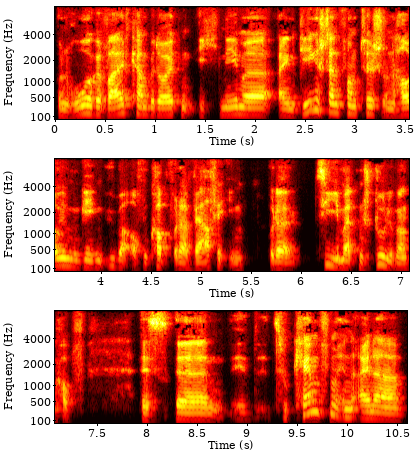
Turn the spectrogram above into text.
Und rohe Gewalt kann bedeuten, ich nehme einen Gegenstand vom Tisch und hau ihm gegenüber auf den Kopf oder werfe ihn oder ziehe jemanden Stuhl über den Kopf. Es äh, zu kämpfen in einer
